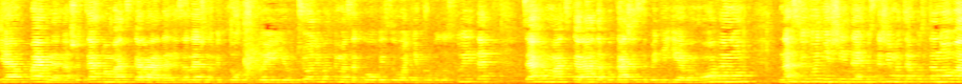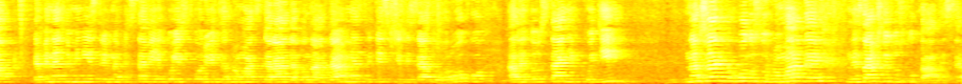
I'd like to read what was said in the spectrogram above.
я впевнена, що ця громадська рада, незалежно від того, хто її очолюватиме, за кого ви сьогодні проголосуєте, ця громадська рада покаже себе дієвим органом. На сьогоднішній день, скажімо, ця постанова Кабінету міністрів, на підставі якої створюється громадська рада, вона давня з 2010 року, але до останніх подій, на жаль, до голосу громади не завжди дослухалися.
